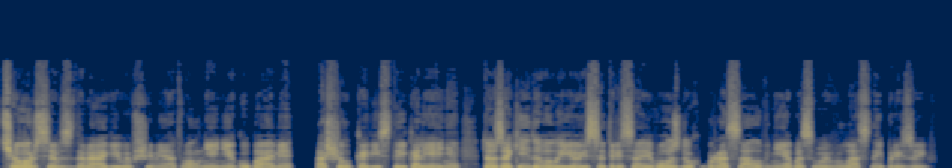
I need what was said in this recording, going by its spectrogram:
терся вздрагивавшими от волнения губами а шелковистые колени, то закидывал ее и, сотрясая воздух, бросал в небо свой властный призыв.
